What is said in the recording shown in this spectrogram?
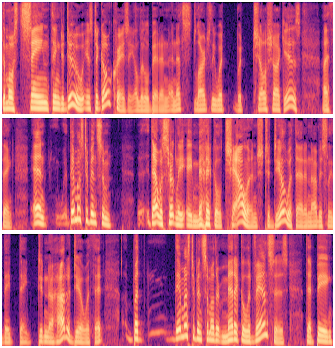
the most sane thing to do is to go crazy a little bit. And, and that's largely what, what shell shock is, I think. And there must have been some, that was certainly a medical challenge to deal with that. And obviously they, they didn't know how to deal with it. But there must have been some other medical advances that being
